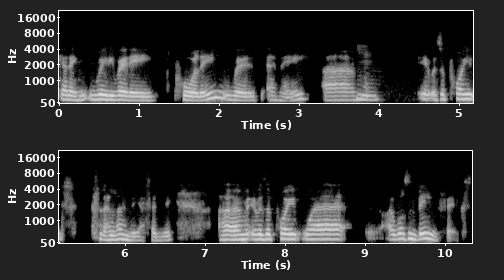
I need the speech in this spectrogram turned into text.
getting really, really poorly with ME, um, mm. it was a point, let alone the FND, um, it was a point where I wasn't being fixed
